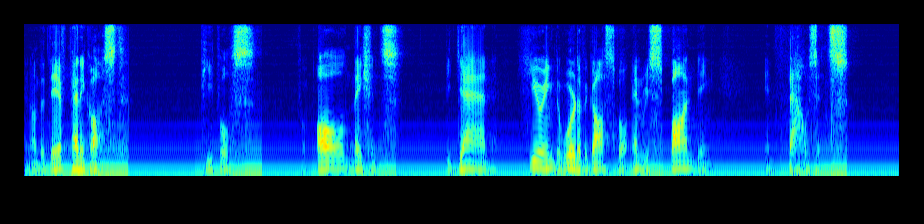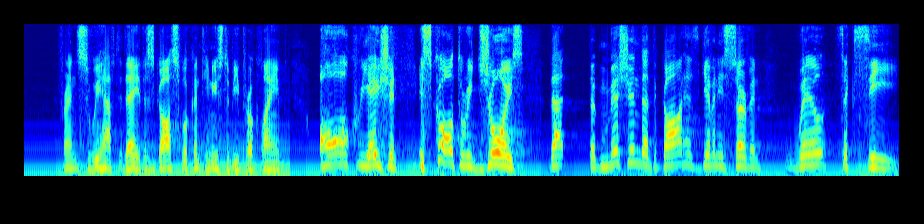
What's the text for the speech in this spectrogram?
And on the day of Pentecost, peoples from all nations began hearing the word of the gospel and responding in thousands. Friends, we have today, this gospel continues to be proclaimed. All creation is called to rejoice that the mission that God has given his servant will succeed.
